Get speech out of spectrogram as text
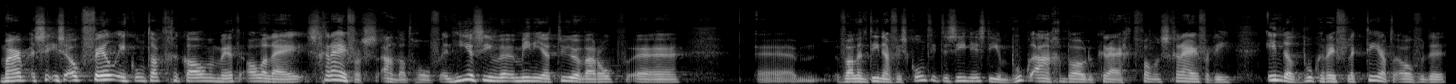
Maar ze is ook veel in contact gekomen met allerlei schrijvers aan dat hof. En hier zien we een miniatuur waarop uh, uh, Valentina Visconti te zien is, die een boek aangeboden krijgt van een schrijver die in dat boek reflecteert over de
